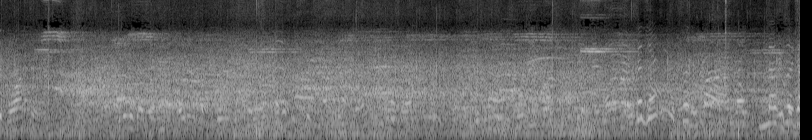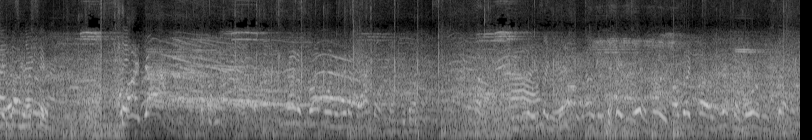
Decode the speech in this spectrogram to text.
be a blocker. I think it's something that's very of the guys on their team. Oh my god! he ran a front one and then a back one. Wow. He's like, yeah. I was. I was like, oh, that's a horrible stuff.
